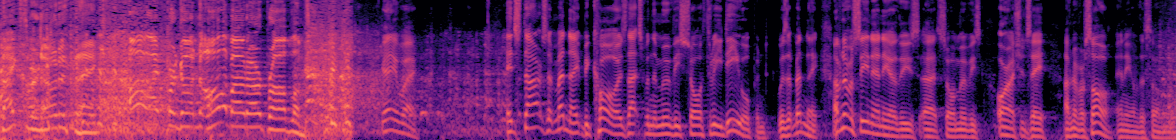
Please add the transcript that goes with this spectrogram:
Thanks for noticing. Oh, I'd forgotten all about our problems. Anyway. It starts at midnight because that's when the movie Saw 3D opened. Was at midnight. I've never seen any of these uh, Saw movies, or I should say, I've never saw any of the Saw movies.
